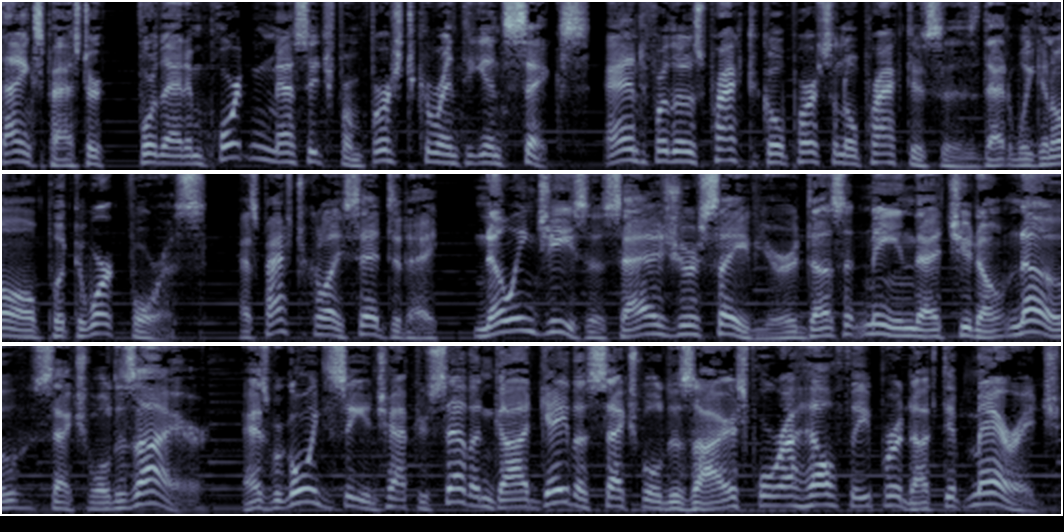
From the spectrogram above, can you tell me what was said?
Thanks, Pastor, for that important message from 1 Corinthians 6 and for those practical personal practices that we can all put to work for us. As Pastor Clay said today, knowing Jesus as your Savior doesn't mean that you don't know sexual desire. As we're going to see in chapter 7, God gave us sexual desires for a healthy, productive marriage.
